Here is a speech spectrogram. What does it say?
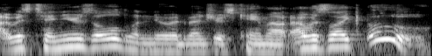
I was 10 years old when New Adventures came out. I was like, ooh,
